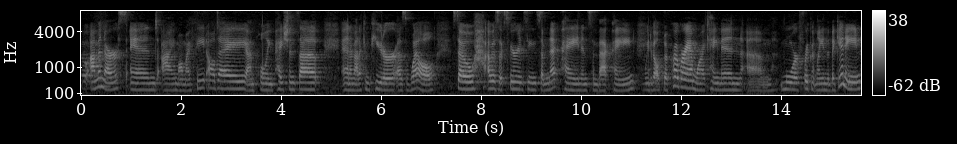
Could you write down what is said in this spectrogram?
So I'm a nurse and I'm on my feet all day. I'm pulling patients up and I'm at a computer as well. So I was experiencing some neck pain and some back pain. We developed a program where I came in um, more frequently in the beginning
